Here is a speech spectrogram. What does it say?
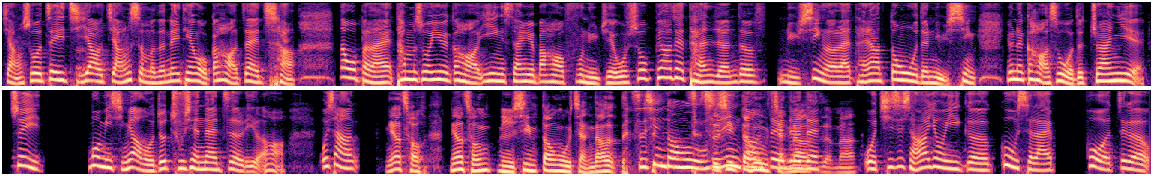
讲说这一集要讲什么的那天，我刚好在场。那我本来他们说，因为刚好应三月八号妇女节，我说不要再谈人的女性了，来谈一下动物的女性，因为那刚好是我的专业，所以莫名其妙的我就出现在这里了哈。我想你要从你要从女性动物讲到雌性动物，雌性动物 对对对，什么？我其实想要用一个故事来破这个，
